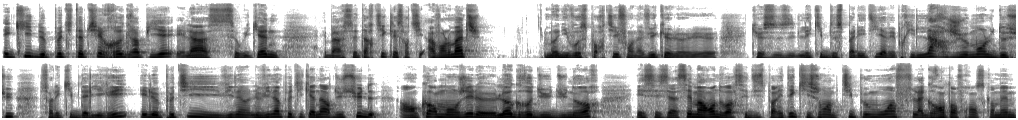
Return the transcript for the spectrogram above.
et qui de petit à petit regrappillait, et là ce week-end, eh ben, cet article est sorti avant le match, mais au niveau sportif, on a vu que, l'équipe de Spalletti avait pris largement le dessus sur l'équipe d'Alliegri. Et le, vilain, le vilain petit canard du Sud a encore mangé l'ogre du, Nord. Et c'est assez marrant de voir ces disparités qui sont un petit peu moins flagrantes en France quand même.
